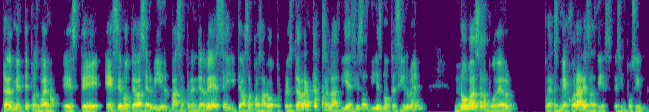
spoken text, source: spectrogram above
realmente, pues bueno, este, ese no te va a servir, vas a aprender de ese y te vas a pasar a otro. Pero si te arrancas a las 10 y esas 10 no te sirven, no vas a poder, pues, mejorar esas 10, es imposible.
